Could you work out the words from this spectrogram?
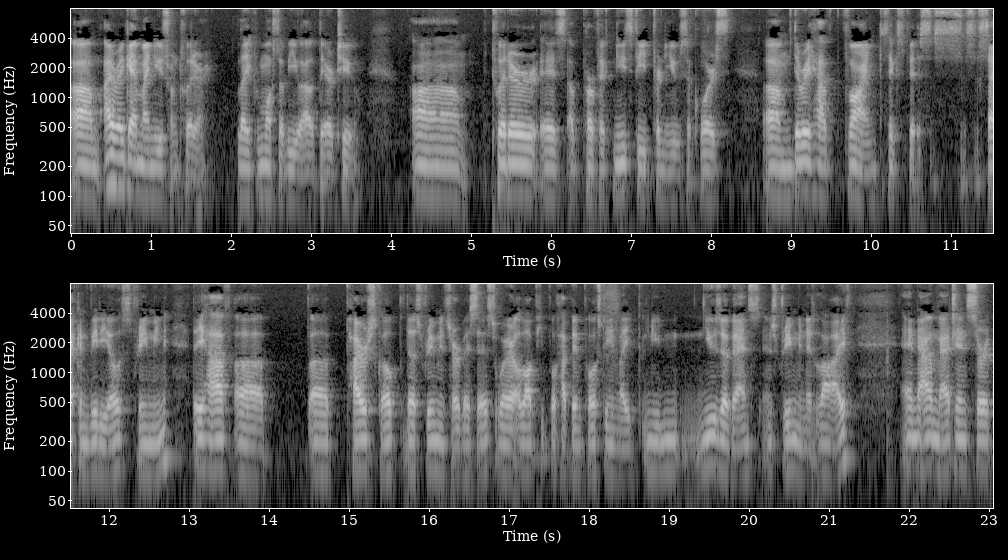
Um, I already get my news from Twitter, like most of you out there too. Um, Twitter is a perfect news feed for news, of course. Um, they already have Vine, six second video streaming. They have uh, uh, Periscope, the streaming services, where a lot of people have been posting like new news events and streaming it live. And now imagine Cir-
